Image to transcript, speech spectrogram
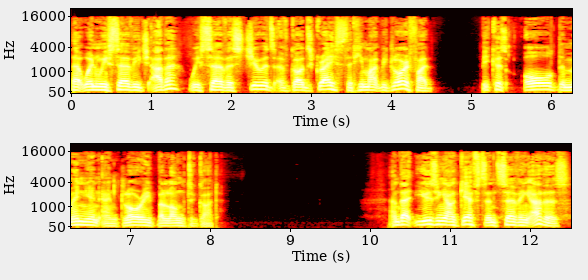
that when we serve each other, we serve as stewards of God's grace that He might be glorified, because all dominion and glory belong to God and that using our gifts and serving others,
